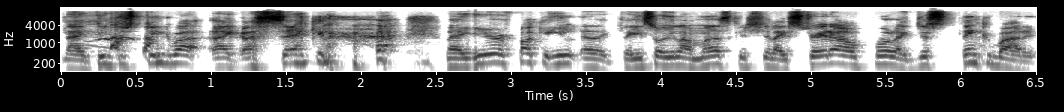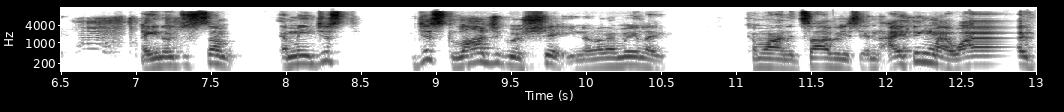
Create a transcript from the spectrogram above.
Like, you just think about like a second, like you're a fucking like they saw Elon Musk and shit, like straight out for like just think about it. Like, you know, just some, I mean, just just logical shit, you know what I mean? Like, come on, it's obvious. And I think my wife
